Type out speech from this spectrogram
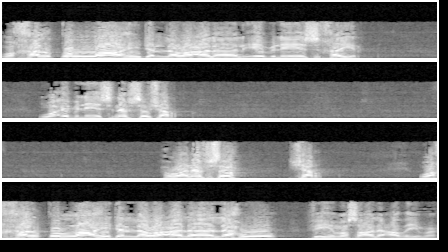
وخلق الله جل وعلا لإبليس خير. وإبليس نفسه شر. هو نفسه شر. وخلق الله جل وعلا له فيه مصالح عظيمة.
